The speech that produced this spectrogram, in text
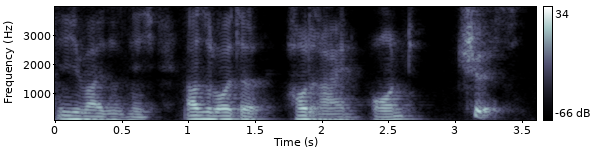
Ich weiß es nicht. Also Leute, haut rein und tschüss.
